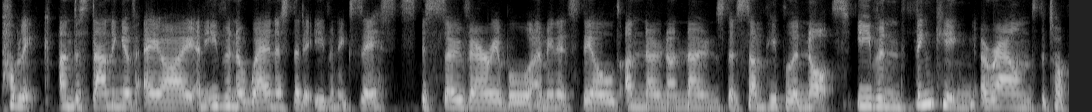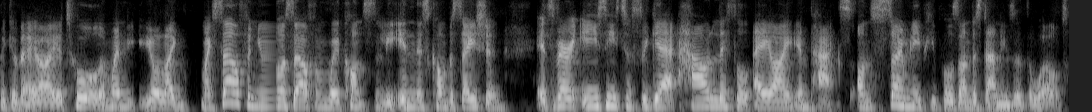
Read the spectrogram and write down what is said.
public understanding of AI and even awareness that it even exists is so variable. I mean, it's the old unknown unknowns that some people are not even thinking around the topic of AI at all. And when you're like myself and yourself, and we're constantly in this conversation, it's very easy to forget how little AI impacts on so many people's understandings of the world.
